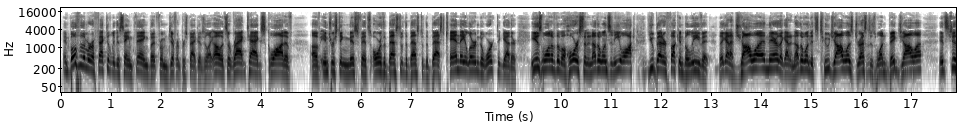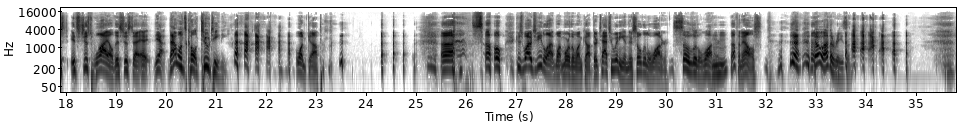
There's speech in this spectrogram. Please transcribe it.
and both of them are effectively the same thing, but from different perspectives. They're like, oh, it's a ragtag squad of of interesting misfits or the best of the best of the best. Can they learn to work together? Is one of them a horse and another one's an Ewok? You better fucking believe it. They got a Jawa in there. They got another one that's two Jawas dressed as one big Jawa. It's just, it's just wild. It's just a, a Yeah, that one's called Two Teeny. one cup. uh, so, cause why would you need a lot want more than one cup? They're Tatooinean. There's so little water. so little water. Mhm. Nothing else. no other reason.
